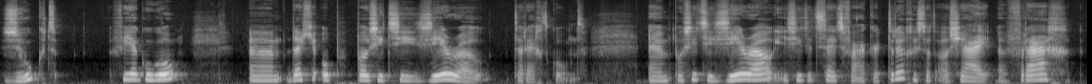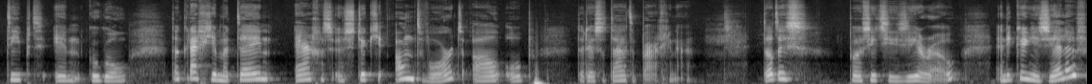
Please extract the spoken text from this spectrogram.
zoekt via Google, um, dat je op positie 0 terechtkomt. En positie 0, je ziet het steeds vaker terug, is dat als jij een vraag typt in Google, dan krijg je meteen ergens een stukje antwoord al op de resultatenpagina. Dat is positie 0 en die kun je zelf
